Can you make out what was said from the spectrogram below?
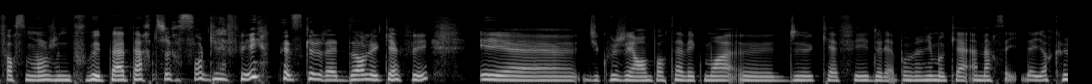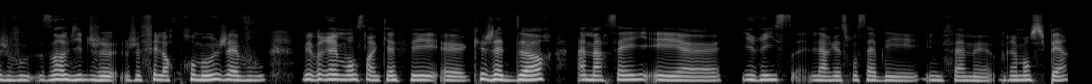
forcément, je ne pouvais pas partir sans café parce que j'adore le café. Et euh, du coup, j'ai emporté avec moi euh, deux cafés de la brûlerie Mocha à Marseille. D'ailleurs, que je vous invite, je, fais leur promo, j'avoue. Mais vraiment, c'est un café euh, que j'adore à Marseille. Et Iris, la responsable, est une femme vraiment super.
